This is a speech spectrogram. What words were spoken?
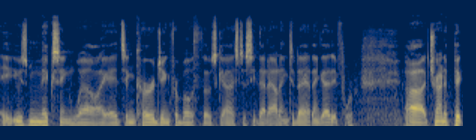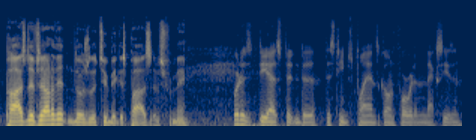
He was mixing well. It's encouraging for both those guys to see that outing today. I think that if we're uh, trying to pick positives out of it, those are the two biggest positives for me. Where does Diaz fit into this team's plans going forward in the next season?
